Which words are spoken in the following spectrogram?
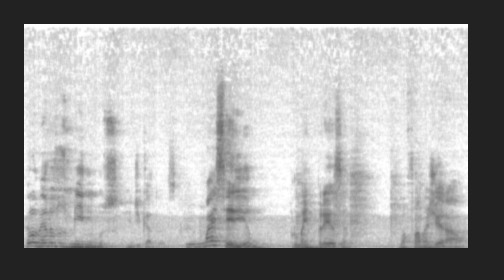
pelo menos os mínimos indicadores. Uhum. Quais seriam para uma empresa, de uma forma geral,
